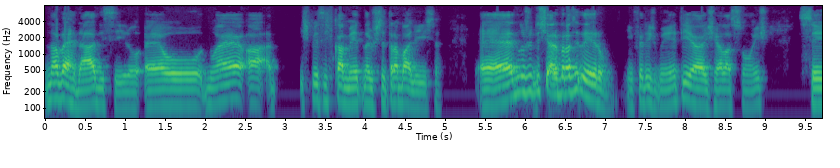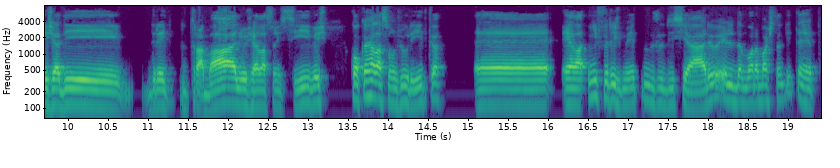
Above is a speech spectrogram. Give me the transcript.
Na verdade, Ciro, é o, não é a, especificamente na justiça trabalhista, é no judiciário brasileiro. Infelizmente, as relações, seja de direito do trabalho, relações cíveis, qualquer relação jurídica, é, ela, infelizmente, no judiciário, ele demora bastante tempo.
